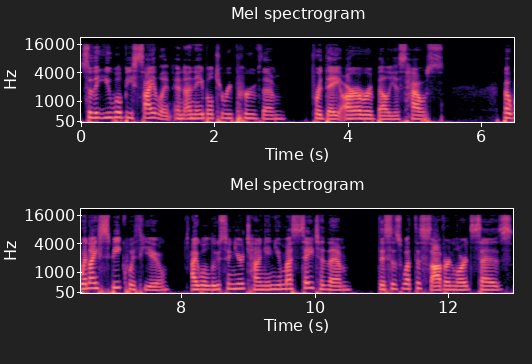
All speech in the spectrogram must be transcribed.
so that you will be silent and unable to reprove them, for they are a rebellious house. But when I speak with you, I will loosen your tongue, and you must say to them, This is what the sovereign Lord says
